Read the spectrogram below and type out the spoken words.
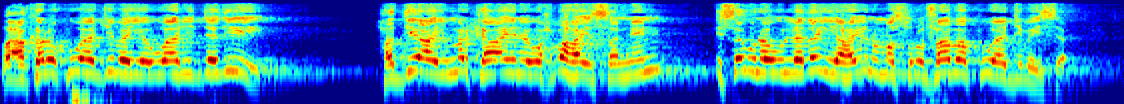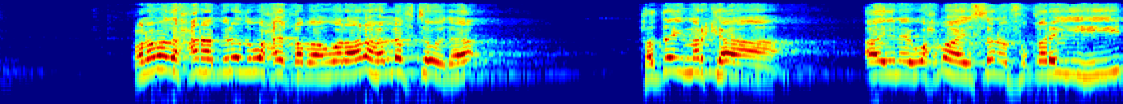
Waxaa kaloo ku waajibaya waalidadii. Haddii ay markaa aynay waxba haysanin isaguna uu ladan yahay inuu masruufaabaa ku waajibaysa. Culammada xanaabiladu waxay qabaan walaalaha laftooda hadday markaa aynay waxba haysan oo fuqara yihiin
